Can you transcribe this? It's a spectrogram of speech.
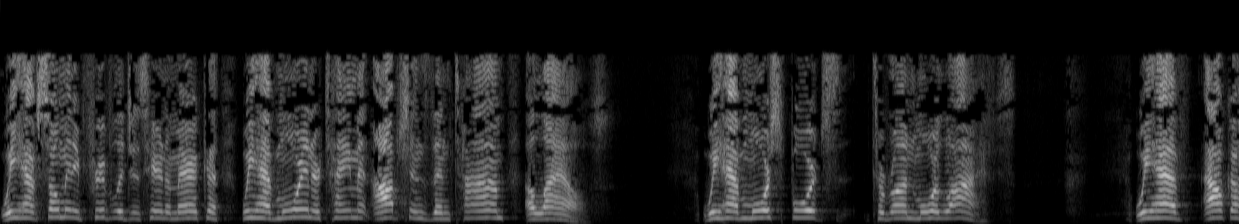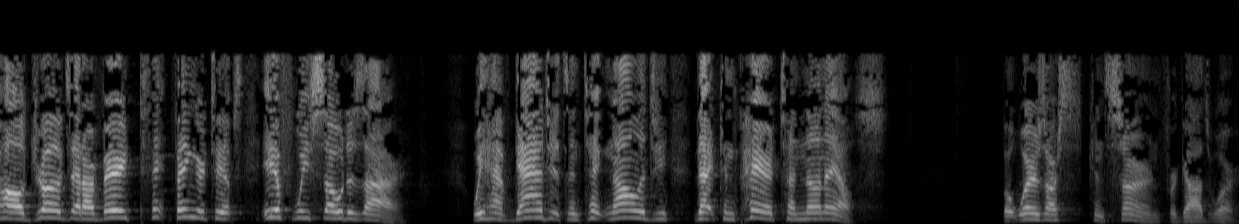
We have so many privileges here in America. We have more entertainment options than time allows. We have more sports to run more lives. We have alcohol, drugs at our very t- fingertips if we so desire. We have gadgets and technology that compare to none else. But where's our concern for God's Word?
